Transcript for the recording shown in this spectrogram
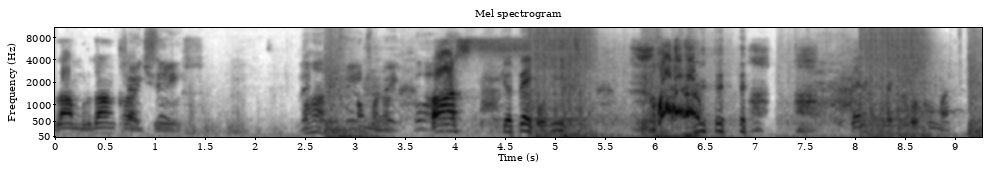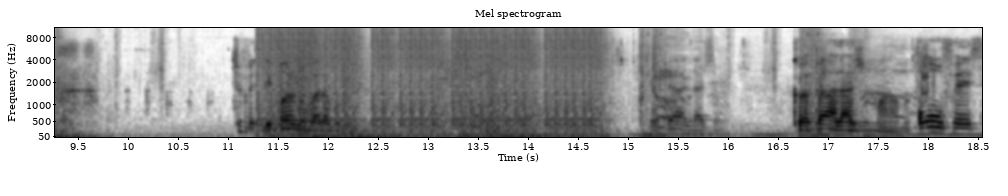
Lan buradan kaçıyoruz. Aha. Boss. As. Köpek git. Korkum var. Köpeklik korkum var bu. Köpeğe alerjim. Köpeğe alerjim var abi. Oo FS.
